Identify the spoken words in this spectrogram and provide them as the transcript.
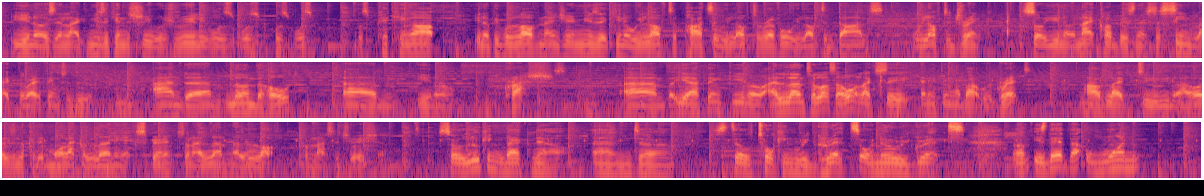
You know, as in like music industry was really was was was was was picking up. You know, people love Nigerian music. You know, we love to party, we love to revel, we love to dance, we love to drink. So, you know, nightclub business just seemed like the right thing to do. Mm. And um, lo and behold, um, you know, crash. Mm. Um, but yeah, I think, you know, I learned a lot, so I won't like say anything about regret. Mm. I would like to, you know, I always look at it more like a learning experience, and I learned okay. a lot from that situation. So looking back now and uh, still talking regrets or no regrets. Um, is there that one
